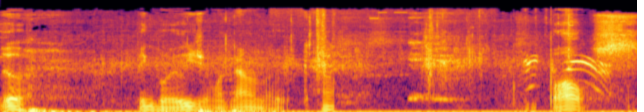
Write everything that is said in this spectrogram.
Ugh. Big Boy Legion went down like count. Balls.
